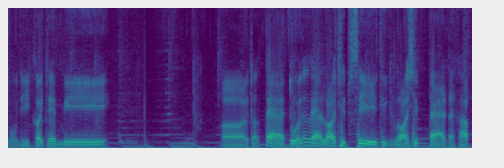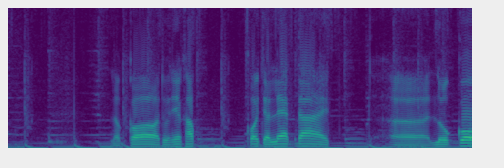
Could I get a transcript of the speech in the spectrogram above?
ตรงนี้ก็จะมี ตั้งแต่ตัวตั้งแต่ 114 ถึง 118 นะครับ แล้วก็ตัวนี้ครับก็จะแลกได้โลโก้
